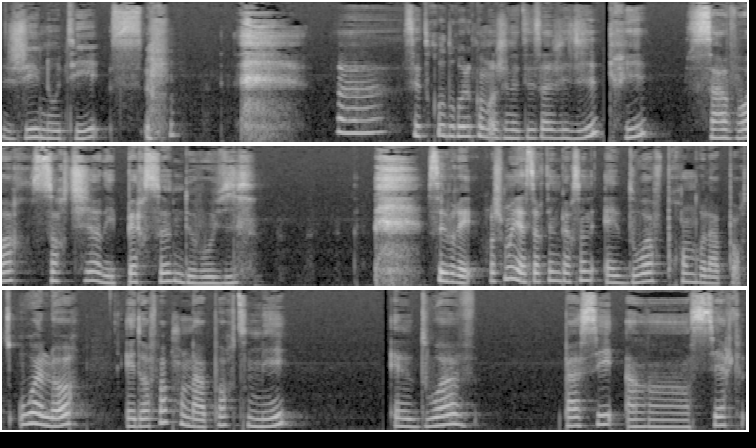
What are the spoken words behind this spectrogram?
j'ai noté. ah, c'est trop drôle comment j'ai noté ça. J'ai dit savoir sortir les personnes de vos vies. C'est vrai. Franchement, il y a certaines personnes, elles doivent prendre la porte. Ou alors, elles doivent pas prendre la porte, mais elles doivent passer un cercle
